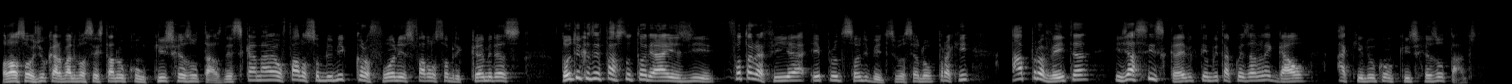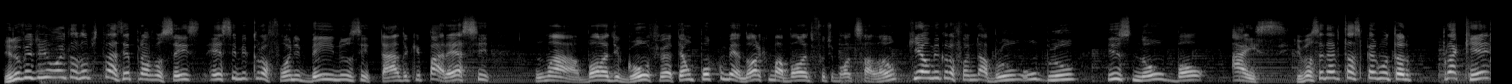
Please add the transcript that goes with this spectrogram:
Olá, eu sou o Gil Carvalho e você está no Conquiste Resultados. Nesse canal eu falo sobre microfones, falo sobre câmeras, Dou dicas e faço tutoriais de fotografia e produção de vídeo. Se você é novo por aqui, aproveita e já se inscreve que tem muita coisa legal aqui no Conquiste Resultados. E no vídeo de hoje nós vamos trazer para vocês esse microfone bem inusitado que parece uma bola de golfe, ou até um pouco menor que uma bola de futebol de salão, que é o microfone da Blue, o Blue Snowball Ice. E você deve estar se perguntando, para que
